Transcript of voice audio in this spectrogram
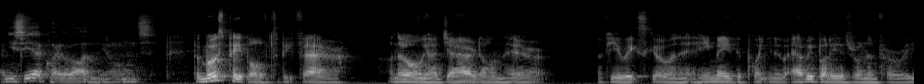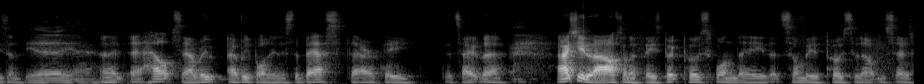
And you see it quite a lot, you know. It's But most people, to be fair, I know we had Jared on here a few weeks ago, and he made the point, you know, everybody is running for a reason. yeah, yeah. and it, it helps every everybody and it's the best therapy that's out there I actually laughed on a Facebook post one day that somebody had posted up and said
